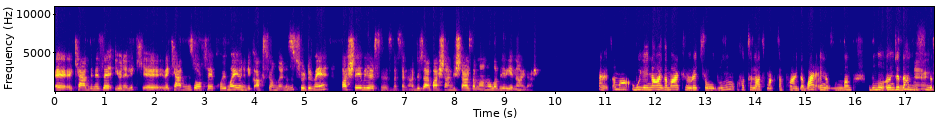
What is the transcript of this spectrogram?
e, kendinize yönelik e, ve kendinizi ortaya koymaya yönelik aksiyonlarınızı sürdürmeye başlayabilirsiniz mesela. Güzel başlangıçlar zamanı olabilir yeni aylar. Evet ama bu yeni ayda Merkür Retro olduğunu hatırlatmakta fayda var. En azından bunu önceden evet. düşünüp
